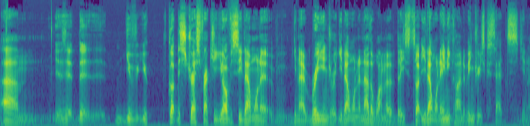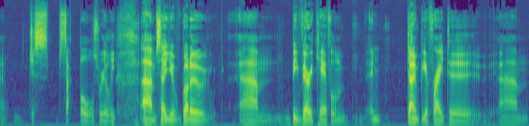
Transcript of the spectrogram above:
Um, the, you've you got this stress fracture, you obviously don't want to, you know, re-injure it. You don't want another one of these. So you don't want any kind of injuries because that's, you know, just suck balls really. Um, so you've got to um, be very careful and, and don't be afraid to um,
